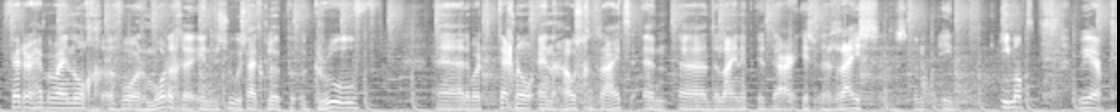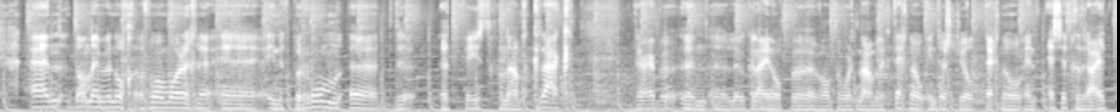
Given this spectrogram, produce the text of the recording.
Verder hebben wij nog voor morgen in de Suicide Club Groove. er wordt techno en house gedraaid. En de line-up daar is Reis. Dus een iemand weer. En dan hebben we nog voor morgen uh, in het perron uh, de, het feest genaamd Kraak. Daar hebben we een uh, leuke lijn op, want er wordt namelijk techno, industrial, techno en asset gedraaid.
